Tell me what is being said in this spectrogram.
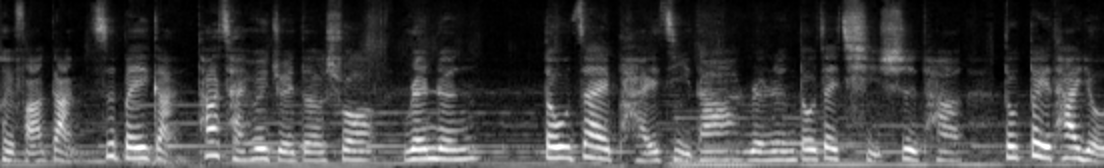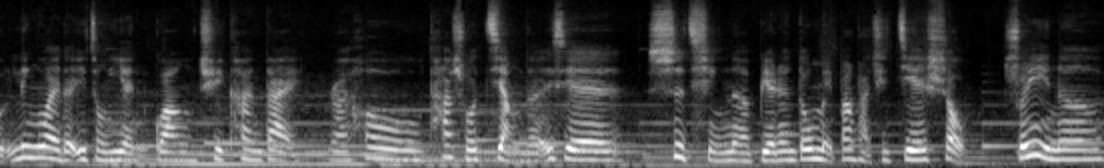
匮乏感、自卑感，他才会觉得说，人人都在排挤他，人人都在歧视他。都对他有另外的一种眼光去看待，然后他所讲的一些事情呢，别人都没办法去接受。所以呢，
